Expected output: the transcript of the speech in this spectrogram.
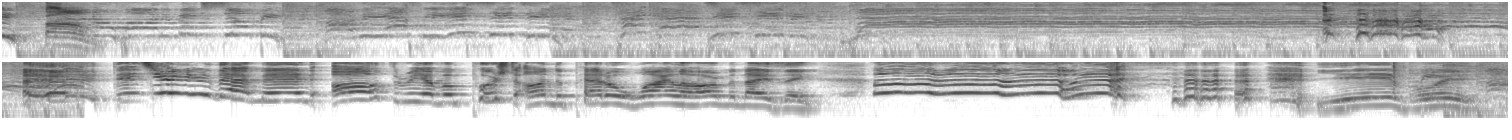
Boom. Did you hear that, man? All three of them pushed on the pedal while harmonizing. yeah, boy.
